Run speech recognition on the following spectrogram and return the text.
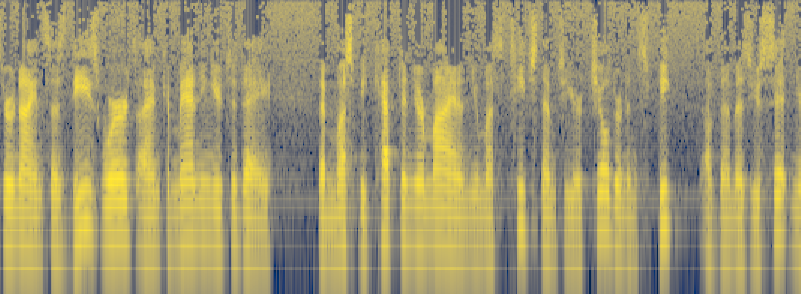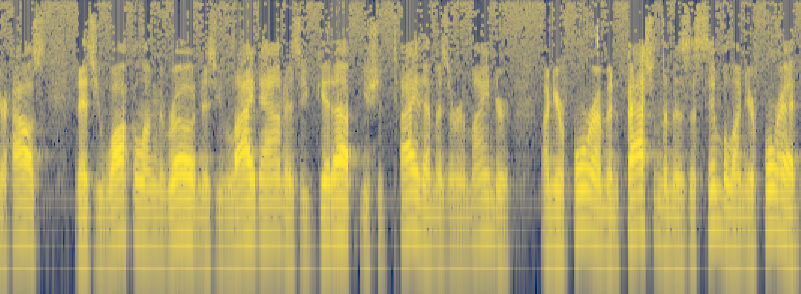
through 9 says, These words I am commanding you today that must be kept in your mind, and you must teach them to your children and speak of them as you sit in your house and as you walk along the road and as you lie down, as you get up. You should tie them as a reminder on your forearm and fasten them as a symbol on your forehead.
